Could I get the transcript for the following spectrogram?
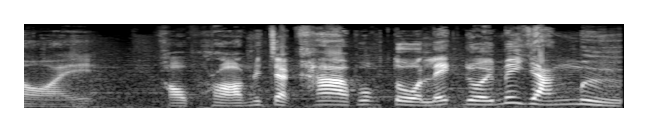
น้อย เขาพร้อมที่จะฆ่าพวกตัวเล็กโดยไม่ยั้งมือ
